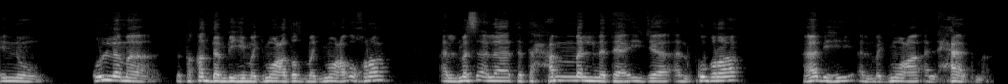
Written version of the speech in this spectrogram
أنه كلما تتقدم به مجموعة ضد مجموعة أخرى المسألة تتحمل نتائجها الكبرى هذه المجموعة الحاكمة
